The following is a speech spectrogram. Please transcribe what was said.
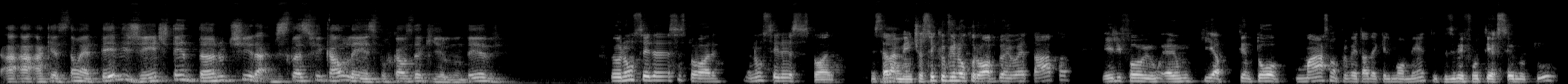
a, a questão é, teve gente tentando tirar, desclassificar o Lance por causa daquilo, não teve? Eu não sei dessa história. Eu não sei dessa história, sinceramente. Não. Eu sei que o Vinokurov ganhou a etapa. Ele foi é um que tentou o máximo aproveitar daquele momento. Inclusive, ele foi o terceiro no Tour.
